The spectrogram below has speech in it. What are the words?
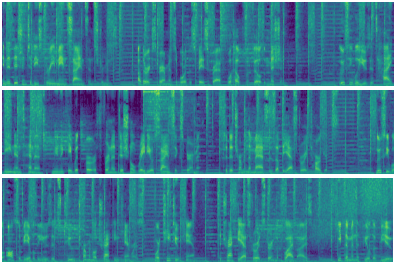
In addition to these three main science instruments, other experiments aboard the spacecraft will help fulfill the mission. Lucy will use its high gain antenna to communicate with Earth for an additional radio science experiment to determine the masses of the asteroid targets. Lucy will also be able to use its two terminal tracking cameras, or T2 CAM, to track the asteroids during the flybys, keep them in the field of view,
